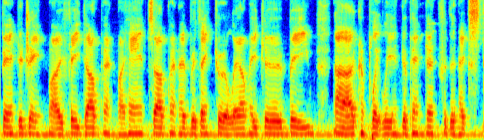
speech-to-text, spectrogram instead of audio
bandaging my feet up and my hands up and everything to allow me to be uh, completely independent for the next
